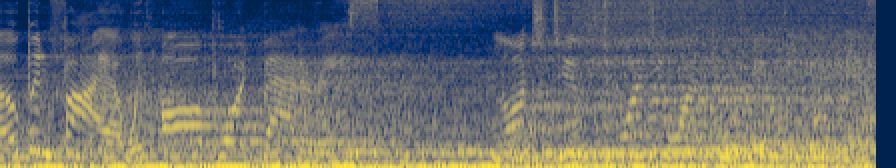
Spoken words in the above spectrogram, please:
open fire with all port batteries. Launch tubes 21 through 50 at their.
